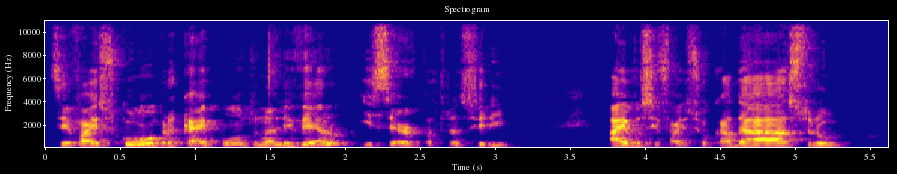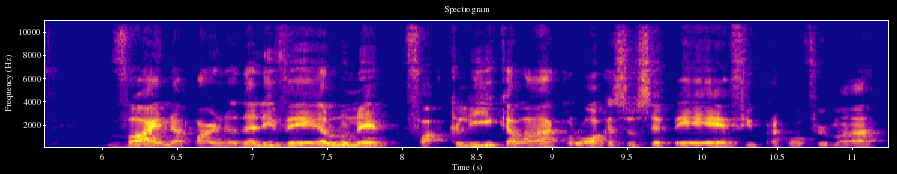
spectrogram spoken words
Você faz compra, cai ponto na Livelo e serve para transferir. Aí você faz o seu cadastro, vai na página da Livelo, né? clica lá, coloca seu CPF para confirmar.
